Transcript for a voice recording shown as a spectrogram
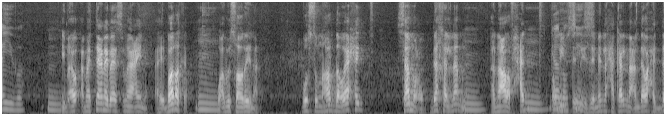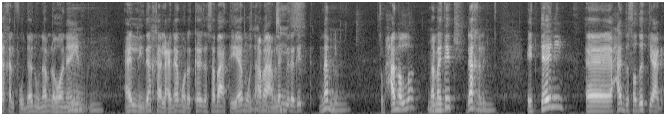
أيوه مم. يبقى متعنا باسماعنا أهي بركة. وابصارنا بص النهارده واحد سمعه دخل نملة مم. أنا أعرف حد طبيب. زميلنا حكى لنا عن ده واحد دخل في ودانه نملة وهو نايم مم. قال لي دخل عناية مركزة سبعة أيام واتعمل عمليه. كبيرة جدا نملة مم. سبحان الله ما. ماتتش دخلت مم. التاني آه حد صديق يعني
